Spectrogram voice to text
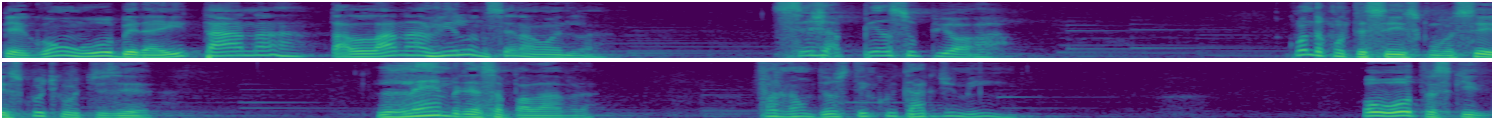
pegou um Uber aí, está tá lá na vila, não sei na onde lá. Você já pensa o pior. Quando acontecer isso com você, escute o que eu vou te dizer. Lembre dessa palavra. Fala, não, Deus tem cuidado de mim. Ou outras que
